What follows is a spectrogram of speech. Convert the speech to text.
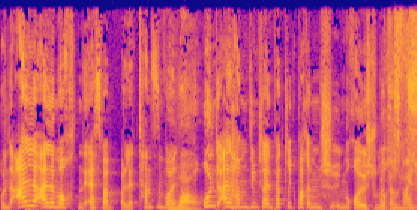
Und alle, alle mochten erstmal Ballett tanzen wollen. Wow. Und alle haben den kleinen Patrick Bach im, Sch- im Rollstuhl noch das so weiß ich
